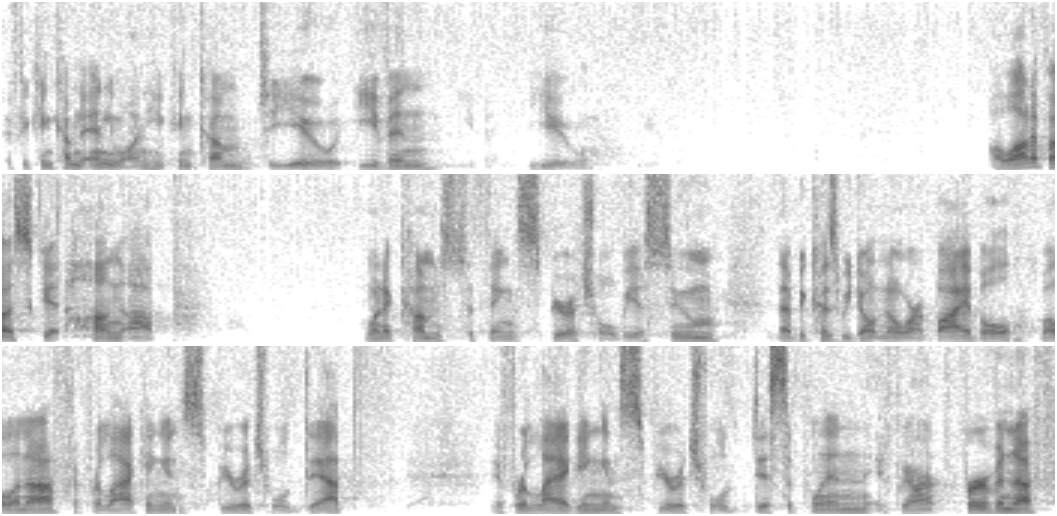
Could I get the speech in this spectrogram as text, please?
If he can come to anyone, he can come to you, even you. A lot of us get hung up when it comes to things spiritual. We assume that because we don't know our Bible well enough, if we're lacking in spiritual depth, if we're lagging in spiritual discipline, if we aren't fervent enough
